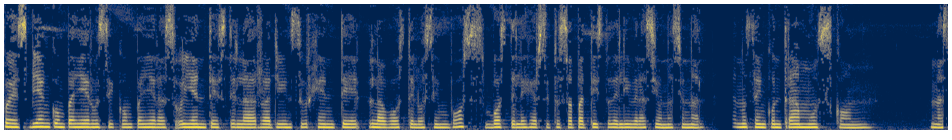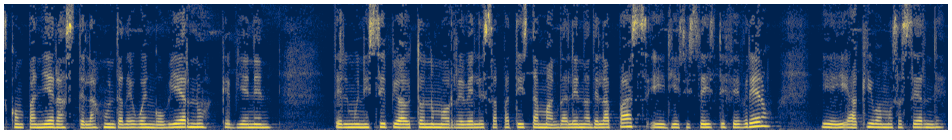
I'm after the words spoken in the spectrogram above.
Pues bien, compañeros y compañeras oyentes de la radio insurgente La Voz de los Sin Voz, voz del Ejército Zapatista de Liberación Nacional. Nos encontramos con unas compañeras de la Junta de Buen Gobierno que vienen del municipio autónomo rebelde zapatista Magdalena de la Paz y 16 de febrero. Y aquí vamos a hacerle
